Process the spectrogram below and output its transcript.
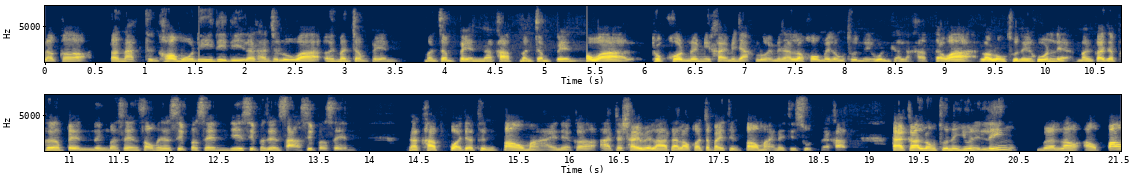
แล้วก็ตระหนักถึงข้อมูลนี้ดีๆ แล้วท่านจะรู้ว่า เอ้ยมันจำเป็นมันจำเป็นนะครับ มันจำเป็น เพราะว่าทุกคนไม่มีใครไม่อยากรวยไม่นั้นเราคงไม่ลงทุนในหุ้นกันหรอกครับ แต่ว่าเราลงทุนในหุ้นเนี่ยมันก็จะเพิ่มเป็นหนึ่งเปอร์เซ็นต์สองเปอร์เซ็นต์สิบเปอร์เซ็นต์ยี่สิบเปอร์เซ็นต์สามสิบเปอร์เซ็นต์นะครับกว่าจะถึงเป้าหมายเนี่ยก็อาจจะใช้เวลาแต่เราก็จะไปถึงเป้าหมายในที่สุดนะครับ แต่การลงทุนในยูนิตลิงเหมือนเราเอาเป้า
